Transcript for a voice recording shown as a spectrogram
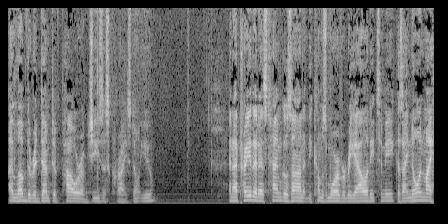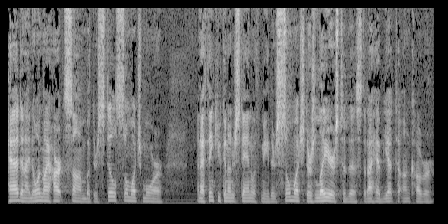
I love the redemptive power of Jesus Christ, don't you? And I pray that as time goes on, it becomes more of a reality to me because I know in my head and I know in my heart some, but there's still so much more and I think you can understand with me, there's so much, there's layers to this that I have yet to uncover.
